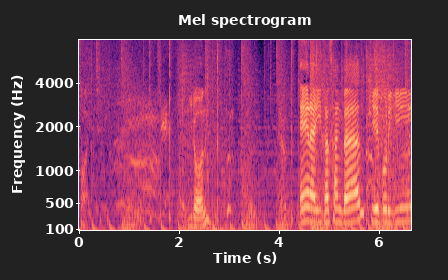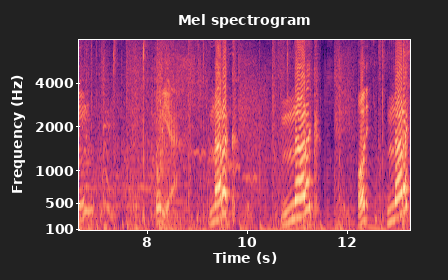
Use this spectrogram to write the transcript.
Fight. 이런. 에라이타 상단 피해버리기. 또리야. 나락 나락! 어디 나락!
